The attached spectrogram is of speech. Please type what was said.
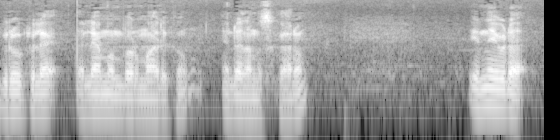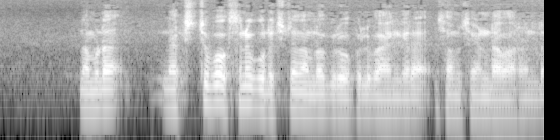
ഗ്രൂപ്പിലെ എല്ലാ മെമ്പർമാർക്കും എന്റെ നമസ്കാരം. ഇന്നിവിടെ നമ്മുടെ നെക്സ്റ്റ് ബോക്സിനെ കുറിച്ചിട്ട് നമ്മുടെ ഗ്രൂപ്പിൽ ഭയങ്കര സംശയം ഉണ്ടാവാറുണ്ട്.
